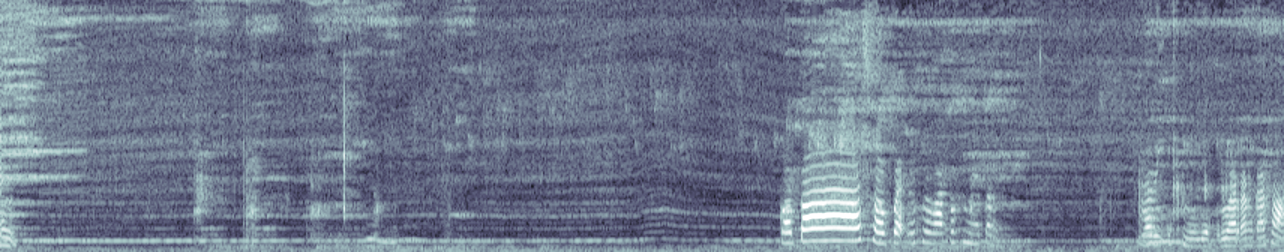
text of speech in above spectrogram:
Ke atas sampai 100 meter. Ngeri ngeliat luar angkasa.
